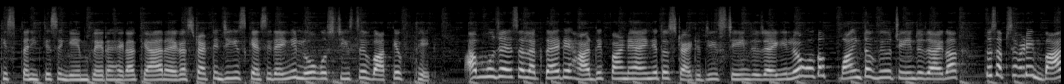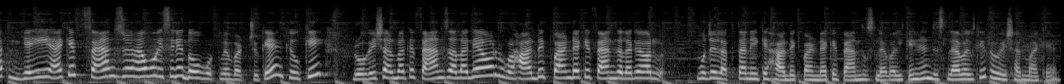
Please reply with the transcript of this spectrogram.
किस तरीके से गेम प्ले रहेगा क्या रहेगा स्ट्रेटेजीज कैसी रहेंगी लोग उस चीज़ से वाकिफ थे। अब मुझे ऐसा लगता है कि हार्दिक पांडे आएँगे तो स्ट्रैटेजीज चेंज हो जाएगी, लोगों का पॉइंट ऑफ़ व्यू चेंज हो जाएगा। तो सबसे बड़ी बात यही है कि फैंस जो है वो इसीलिए दो गुट में बढ़ चुके हैं क्योंकि रोहित शर्मा के फैंस अलग हैं और हार्दिक पांड्या के फैंस अलग हैं और मुझे लगता नहीं कि हार्दिक पांड्या के फैंस उस लेवल के हैं जिस लेवल के रोहित शर्मा के हैं।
